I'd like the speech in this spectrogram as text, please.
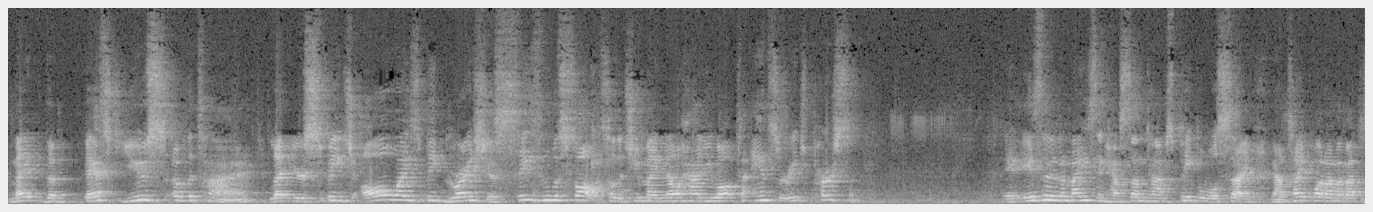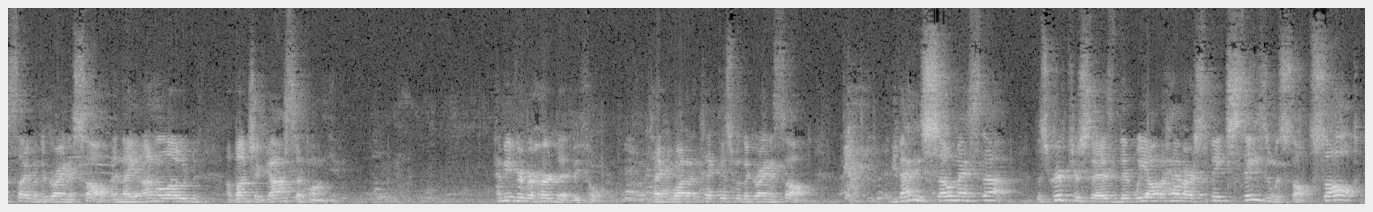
make the best use of the time. Let your speech always be gracious, seasoned with salt, so that you may know how you ought to answer each person. Isn't it amazing how sometimes people will say, now take what I'm about to say with a grain of salt, and they unload a bunch of gossip on you. How many of you ever heard that before? Take, what, take this with a grain of salt. That is so messed up. The scripture says that we ought to have our speech seasoned with salt. Salt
